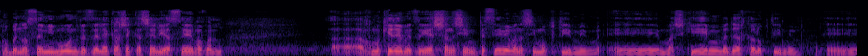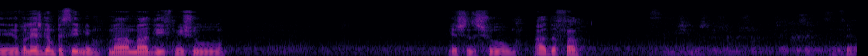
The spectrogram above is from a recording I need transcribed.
הוא בנושא מימון, וזה לקח שקשה ליישם, אבל אנחנו מכירים את זה, יש אנשים פסימיים, אנשים אופטימיים. אה, משקיעים בדרך כלל אופטימיים, אה, אבל יש גם פסימיים. מה, מה עדיף? מישהו... יש איזושהי העדפה? לא יודע,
